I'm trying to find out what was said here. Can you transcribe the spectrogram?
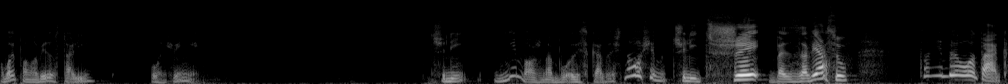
obaj panowie zostali uniewinnieni. Czyli nie można było ich skazać na 8, czyli 3 bez zawiasów. To nie było tak.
